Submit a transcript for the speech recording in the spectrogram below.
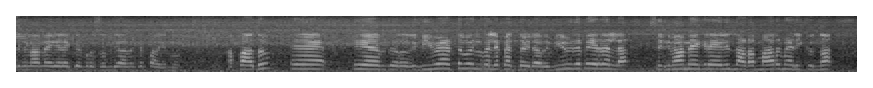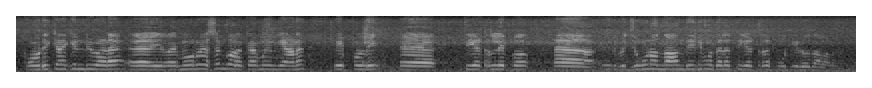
സിനിമാ മേഖലയ്ക്ക് പ്രതിസന്ധിയാണെന്നൊക്കെ പറയുന്നു. അപ്പോൾ അതും റിവ്യൂ ആയിട്ട് വലിയ വലിയ ബന്ധമില്ല. റിവ്യൂവിന്റെ പേരല്ല സിനിമാ മേഖലയിൽ നടന്മാർ മേടിക്കുന്ന കോടിക്കണക്കിന് രൂപയുടെ റെമ്യൂണറേഷൻ കുറയ്ക്കാൻ വേണ്ടിയാണ് ഈ പുള്ളി തിയേറ്ററിൽ ഇപ്പോൾ ജൂൺ ഒന്നാം തീയതി മുതൽ തിയേറ്റർ പൂട്ടിയിടുമെന്നാണ് പറഞ്ഞത്.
